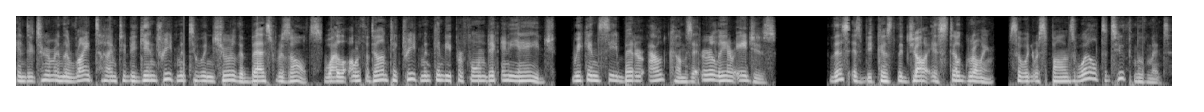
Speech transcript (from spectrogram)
and determine the right time to begin treatment to ensure the best results. While orthodontic treatment can be performed at any age, we can see better outcomes at earlier ages. This is because the jaw is still growing, so it responds well to tooth movement.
